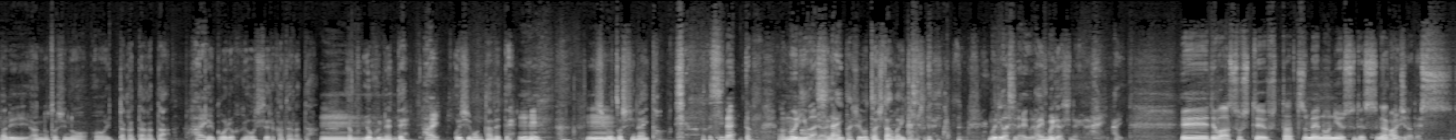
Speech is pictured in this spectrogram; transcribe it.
っぱりあの年のいった方々抵抗力が落ちている方々、よく寝て、はい、美味しいもの食べて、仕事しないと。しないと。無理はしない。やっぱ仕事した方がいいかもしれない。無理はしないぐらい、はい、無理はしないぐらい。はい。はい、えー、では、そして二つ目のニュースですが、こちらです。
